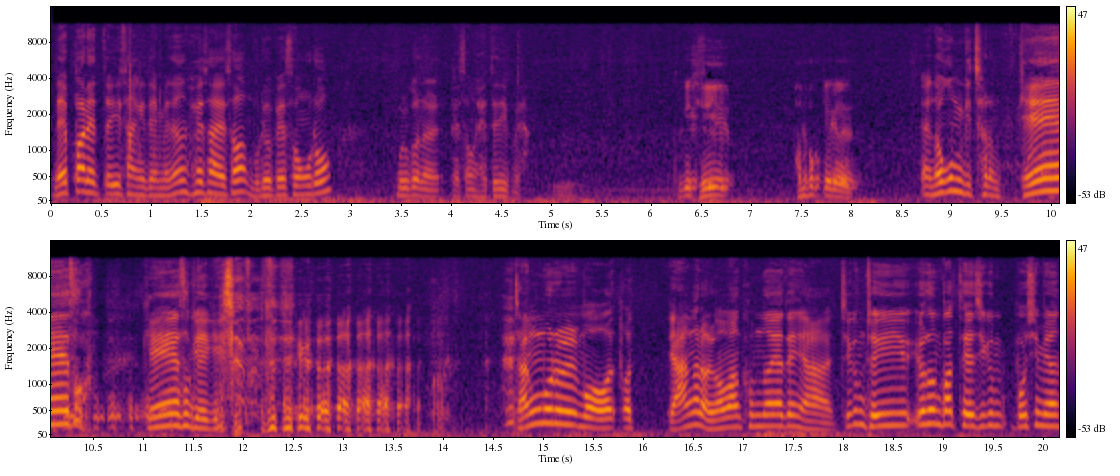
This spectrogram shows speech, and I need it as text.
네 팔레트 이상이 되면은 회사에서 무료 배송으로 물건을 배송해 드리고요. 그게 제일 반복되는 예, 녹음기처럼 계속 계속 얘기해 줘야 되는데 지금 작물을 뭐 어, 양을 얼마만큼 넣어야 되냐 지금 저희 이런 밭에 지금 보시면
